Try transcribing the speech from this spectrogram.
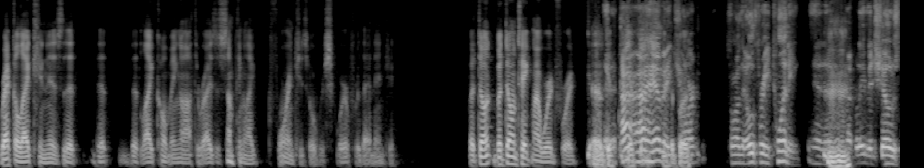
recollection is that that that Lycoming authorizes something like four inches over square for that engine. But don't but don't take my word for it. Uh, get- I, the- I have a the book. chart for the O-320, and uh, Mhm. I believe it shows,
